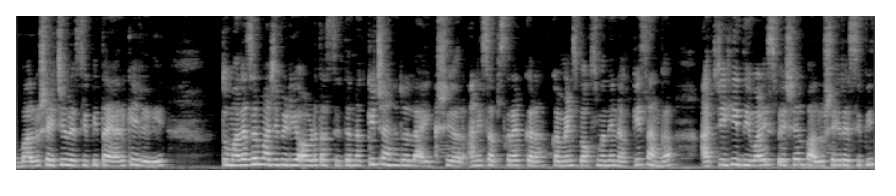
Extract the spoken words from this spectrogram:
बालुशाहीची रेसिपी तयार केलेली आहे. तुम्हाला जर माझे व्हिडिओ आवडत असतील तर नक्की चॅनलला लाईक शेअर आणि सबस्क्राईब करा. कमेंट्स बॉक्समध्ये नक्की सांगा. आजची ही दिवाळी स्पेशल बालुशाही रेसिपी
